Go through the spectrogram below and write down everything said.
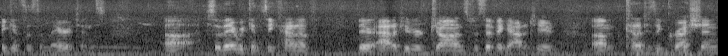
against the Samaritans. Uh, so there we can see kind of their attitude, or John's specific attitude, um, kind of his aggression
